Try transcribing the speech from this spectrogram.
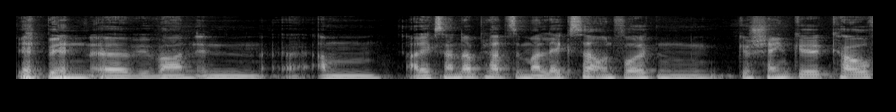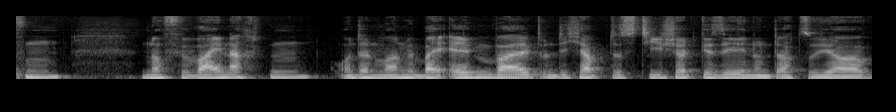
Ich bin, äh, wir waren in, äh, am Alexanderplatz im Alexa und wollten Geschenke kaufen, noch für Weihnachten. Und dann waren wir bei Elbenwald und ich habe das T-Shirt gesehen und dachte so, ja,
